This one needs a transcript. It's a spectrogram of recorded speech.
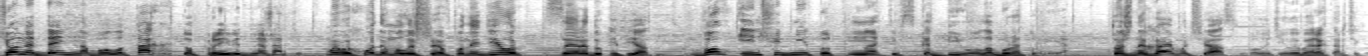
Що не день на болотах, то привід для жартів. Ми виходимо лише в понеділок, середу і п'ятницю. Бо в інші дні тут натівська біолабораторія. Тож не гаймо часу. Полетіли байрактарчики.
